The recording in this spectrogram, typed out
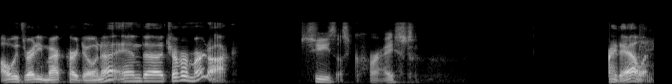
Always Ready Matt Cardona and uh, Trevor Murdoch. Jesus Christ. Right, Alan.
